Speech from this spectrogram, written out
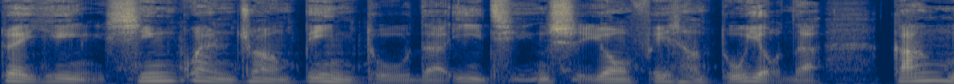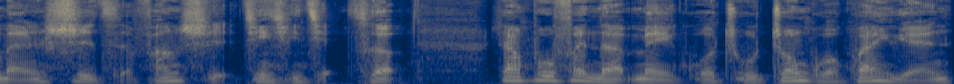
对应新冠状病毒的疫情，使用非常独有的肛门拭子方式进行检测，让部分的美国驻中国官员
